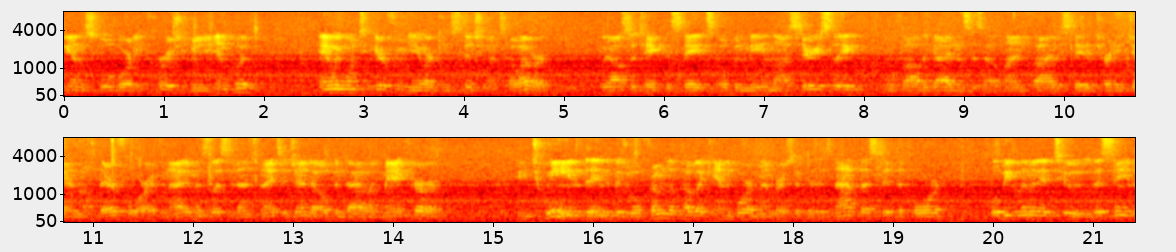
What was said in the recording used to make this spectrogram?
We on the school board encourage community input, and we want to hear from you, our constituents. However, we also take the state's open meeting law seriously and follow the guidance as outlined by the state attorney general. Therefore, if an item is listed on tonight's agenda, open dialogue may occur between the individual from the public and the board members. If it is not listed, the board will be limited to listening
